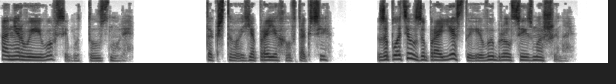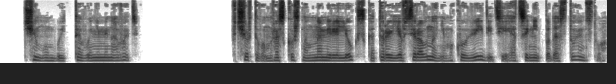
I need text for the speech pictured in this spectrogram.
а нервы и вовсе будто уснули. Так что я проехал в такси, заплатил за проезд и выбрался из машины. Чему быть, того не миновать. В чертовом роскошном номере люкс, который я все равно не мог увидеть и оценить по достоинству,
